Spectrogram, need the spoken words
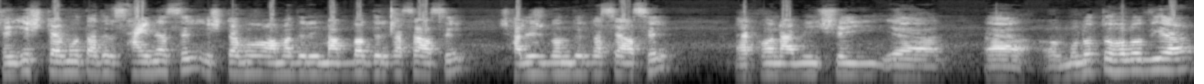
সেই ইস্টামও তাদের সাইন আছে, ইস্টামও আমাদের এই মাতবারদের কাছে আছে সালিশগঞ্জের কাছে আছে। এখন আমি সেই মূলত হলো দিয়া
